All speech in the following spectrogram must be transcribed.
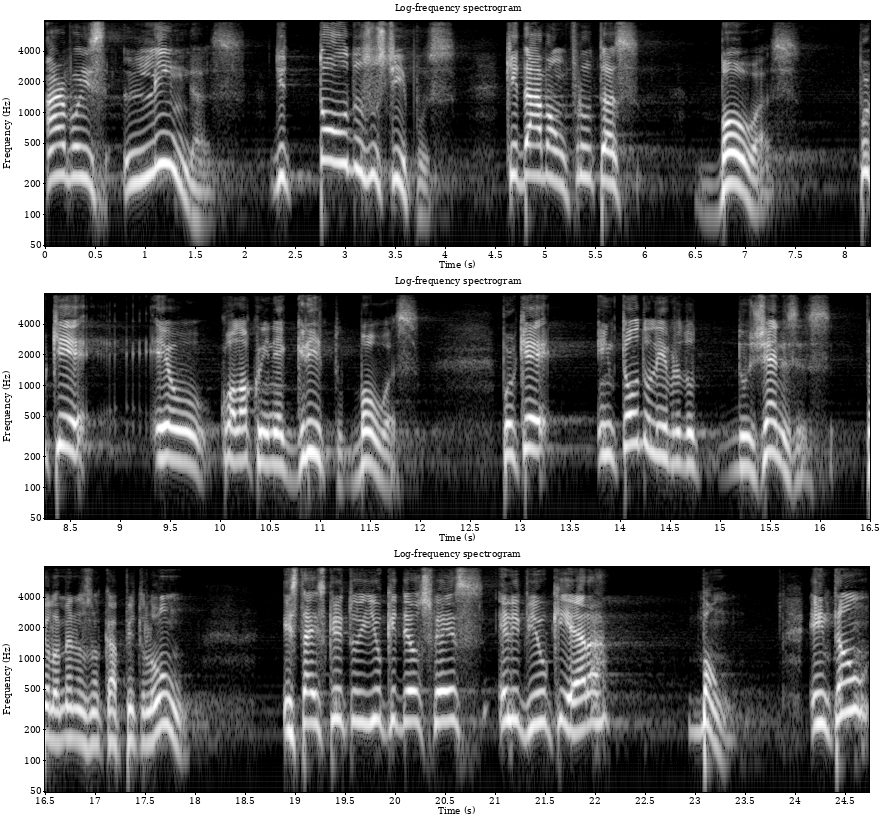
árvores lindas de todos os tipos, que davam frutas boas. Porque eu coloco em negrito boas? Porque em todo o livro do, do Gênesis, pelo menos no capítulo 1, está escrito: e o que Deus fez, ele viu que era bom. Então,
